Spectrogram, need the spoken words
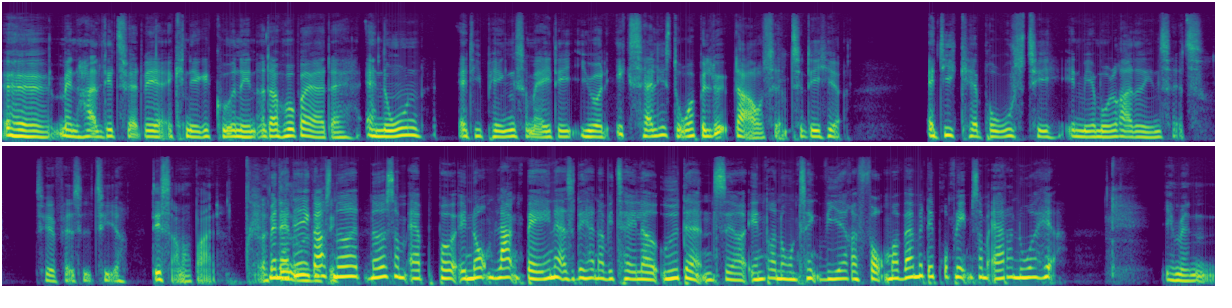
øh, men har lidt svært ved at knække koden ind. Og der håber jeg, at der er nogen af de penge, som er i det i øvrigt ikke særlig store beløb, der er afsat til det her, at de kan bruges til en mere målrettet indsats til at facilitere det samarbejde. Men er det ikke også noget, noget, som er på enormt lang bane? Altså det her, når vi taler uddannelse og ændre nogle ting via reformer. Hvad med det problem, som er der nu og her? Jamen,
